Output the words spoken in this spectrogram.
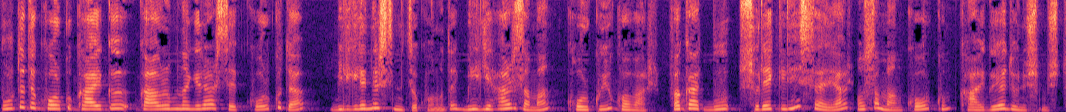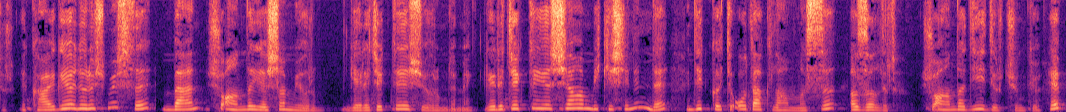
burada da korku kaygı kavramına girersek korku da bilgilenirsiniz o konuda. Bilgi her zaman korkuyu kovar. Fakat bu sürekliyse eğer o zaman korkum kaygıya dönüşmüştür. E, kaygıya dönüşmüşse ben şu anda yaşamıyorum. Gelecekte yaşıyorum demek. Gelecekte yaşayan bir kişinin de dikkati odaklanması azalır. Şu anda değildir çünkü. Hep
